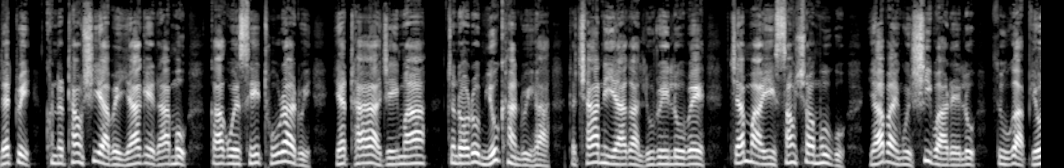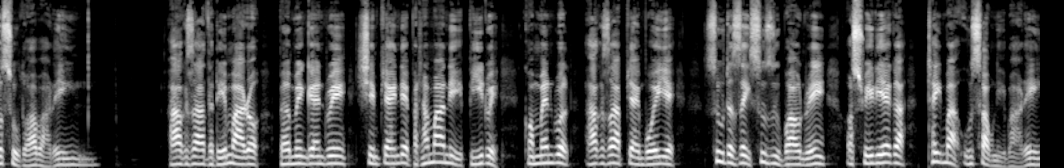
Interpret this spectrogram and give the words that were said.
လက်တွေ့9800ပဲရခဲ့တာမို့ကာကွယ်ဆေးထိုးရတွေရထားအချိန်မှာကျွန်တော်တို့မြို့ခံတွေဟာတခြားနေရာကလူတွေလိုပဲကျမ်းမာရေးစောင့်ရှောက်မှုကိုရပိုင်ခွင့်ရှိပါတယ်လို့သူကပြောဆိုသွားပါတယ်။အားကစားသတင်းမှာတော့ Birmingham တွင် ရှင်ပြိုင်တဲ့ပထမနေ့ပြီးတွင် Commonwealth အားကစားပြိုင်ပွဲရဲ့ စုတစိတ်စုစုပေါင်းတွင် Australia ကထိတ်မှဦးဆောင်နေပါတယ်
